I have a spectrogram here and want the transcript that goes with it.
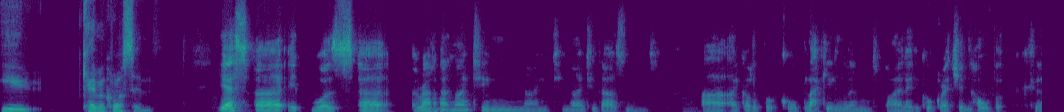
you came across him? Yes, uh, it was uh, around about 1999, 2000. Uh, I got a book called Black England by a lady called Gretchen Holbrook uh,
